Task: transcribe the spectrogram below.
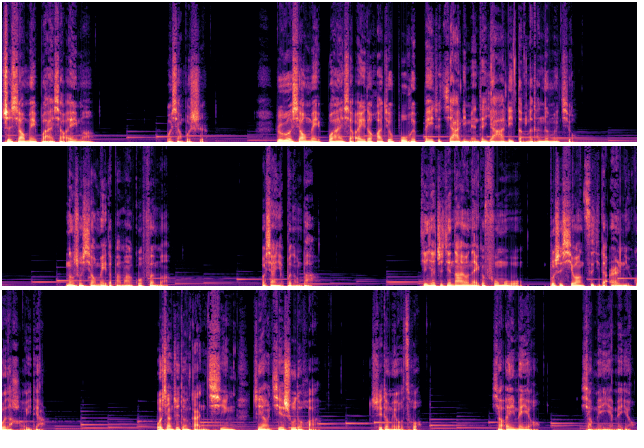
是小美不爱小 A 吗？我想不是。如若小美不爱小 A 的话，就不会背着家里面的压力等了他那么久。能说小美的爸妈过分吗？我想也不能吧。天下之间哪有哪个父母不是希望自己的儿女过得好一点？我想这段感情这样结束的话，谁都没有错。小 A 没有，小美也没有，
